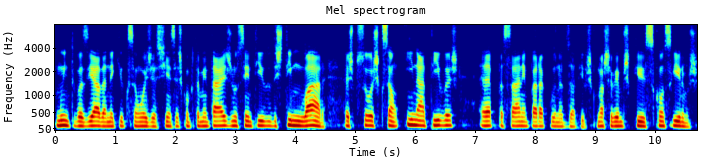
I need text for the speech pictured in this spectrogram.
muito baseada naquilo que são hoje as ciências comportamentais, no sentido de estimular as pessoas que são inativas a passarem para a coluna dos ativos. Que nós sabemos que se conseguirmos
